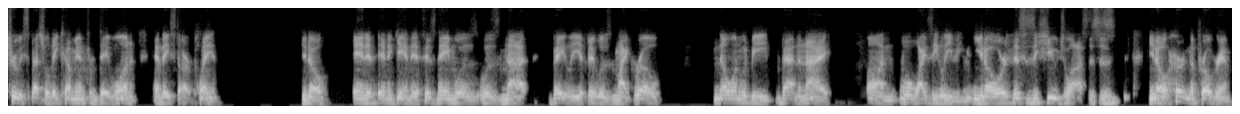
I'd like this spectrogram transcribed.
truly special, they come in from day one and they start playing. You know, and if, and again, if his name was was not Bailey, if it was Mike Rowe, no one would be batting an eye on well, why is he leaving? You know, or this is a huge loss. This is, you know, hurting the program.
